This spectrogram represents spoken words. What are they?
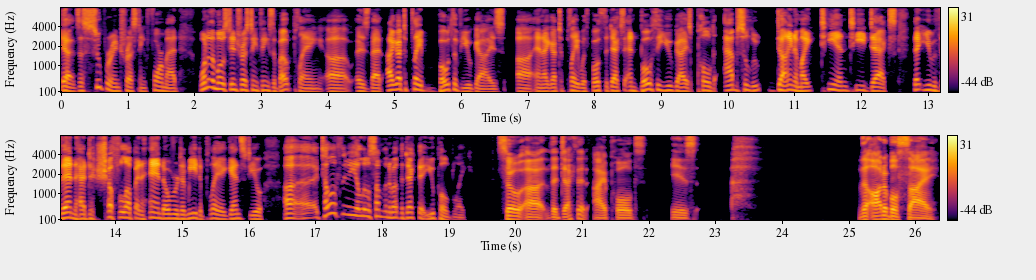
Yeah, it's a super interesting format. One of the most interesting things about playing uh, is that I got to play both of you guys, uh, and I got to play with both the decks, and both of you guys pulled absolute dynamite TNT decks that you then had to shuffle up and hand over to me to play against you. Uh, tell me a little something about the deck that you pulled, Blake. So uh, the deck that I pulled is the Audible Sigh,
